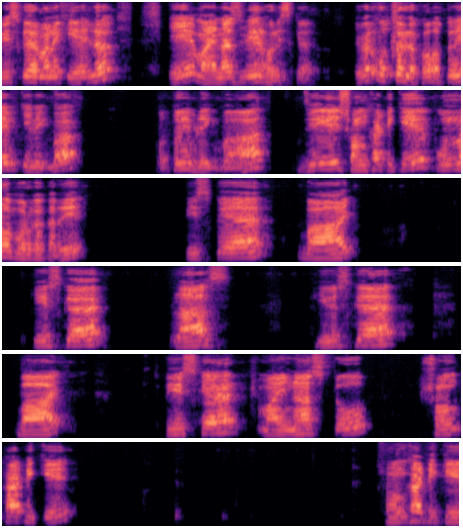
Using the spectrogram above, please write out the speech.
B square মানে কি হলো এ মাইনাস বি এর হোল স্কোয়ার এবার উত্তর লেখো, অতএব কি লিখবা? অতএব লিখবা যে এই সংখ্যাটিকে পূর্ণ বর্গাকারে P square by Q square plus Q square by P square minus two সংখ্যাটিকে সংখ্যাটিকে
